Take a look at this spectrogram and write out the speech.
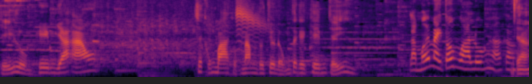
chỉ luồn kim giá áo. Chắc cũng ba chục năm tôi chưa đụng tới cây kim chỉ. Là mới may tối hôm qua luôn hả con? Dạ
